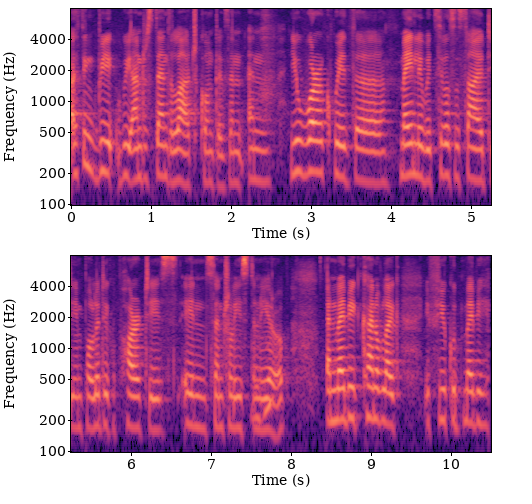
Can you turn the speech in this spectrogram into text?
I think we, we understand the large context, and, and you work with uh, mainly with civil society and political parties in Central Eastern mm-hmm. Europe. And maybe kind of like if you could maybe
